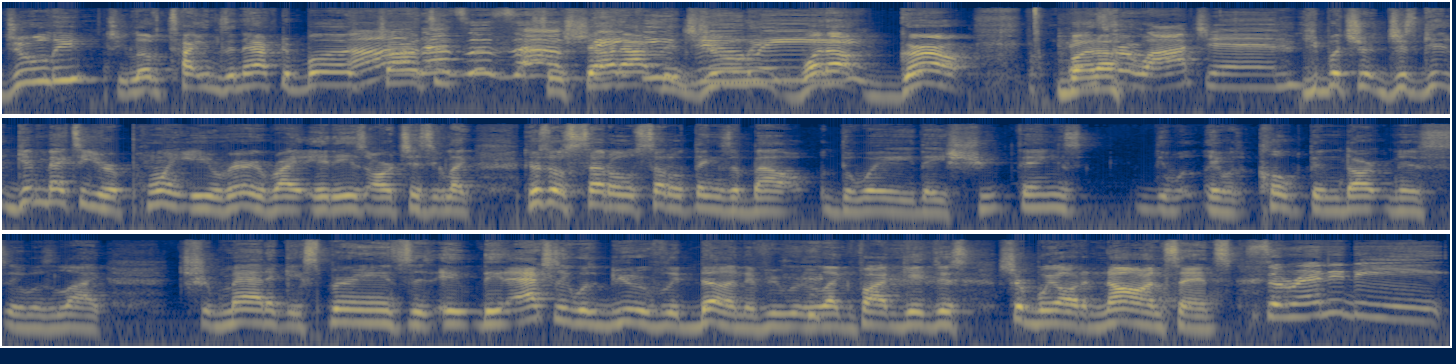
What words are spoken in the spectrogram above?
Julie. She loves Titans and AfterBuzz. Oh, Chauncey. that's what's up. So shout Thank out you, to Julie. Julie. What up, girl? Thanks but, uh, for watching. You, but you're just get, getting back to your point. You're very right. It is artistic. Like there's those subtle, subtle things about the way they shoot things. It was cloaked in darkness. It was like traumatic experiences. It, it, actually was beautifully done. If you were like, if I get just strip away all the nonsense. Serenity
